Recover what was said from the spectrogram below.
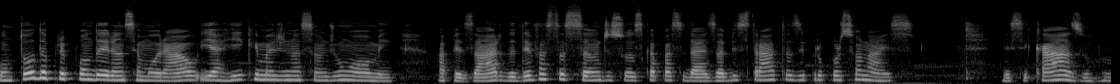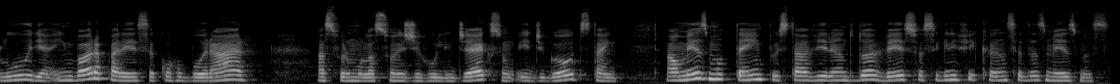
com toda a preponderância moral e a rica imaginação de um homem, apesar da devastação de suas capacidades abstratas e proporcionais. Nesse caso, Lúria, embora pareça corroborar as formulações de Hullin Jackson e de Goldstein, ao mesmo tempo está virando do avesso a significância das mesmas.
